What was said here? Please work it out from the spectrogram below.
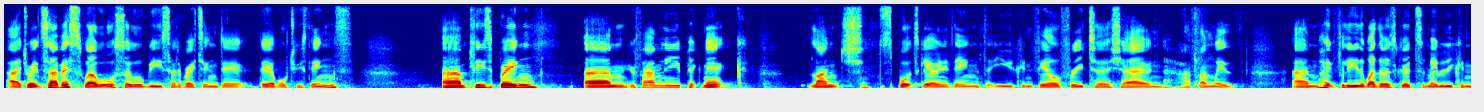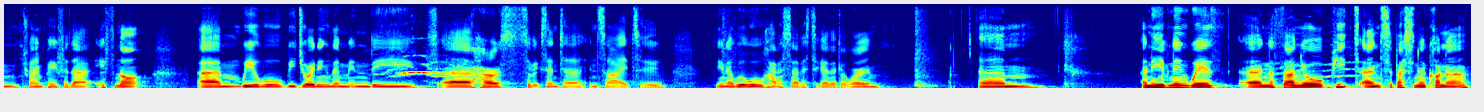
a joint service where we also will be celebrating Day, Day of All True Things. Um, please bring um, your family, picnic, lunch, sports gear, anything that you can feel free to share and have fun with. Um, hopefully the weather is good, so maybe we can try and pay for that. If not, um, we will be joining them in the uh, Harris Civic Centre inside. So, you know, we will all have a service together. Don't worry. Um, an evening with uh, Nathaniel Pete and Sebastian O'Connor,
